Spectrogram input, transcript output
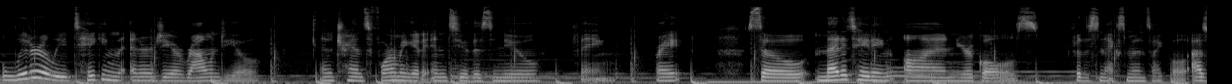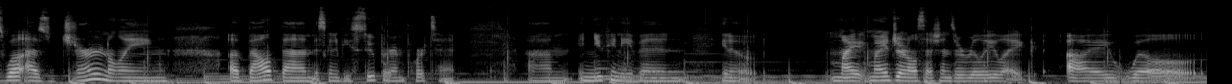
literally taking the energy around you and transforming it into this new thing, right? So, meditating on your goals for this next moon cycle, as well as journaling about them, is going to be super important. Um, and you can even, you know, my my journal sessions are really like I will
